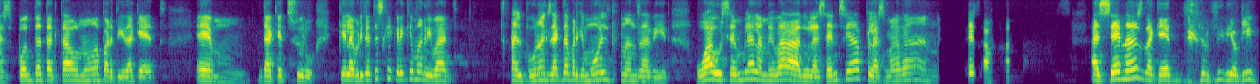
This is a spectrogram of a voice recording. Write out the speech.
es pot detectar o no a partir d'aquest eh, d'aquest suro. Que la veritat és que crec que hem arribat al punt exacte perquè molt ens ha dit uau, sembla la meva adolescència plasmada en, en, en escenes d'aquest videoclip.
